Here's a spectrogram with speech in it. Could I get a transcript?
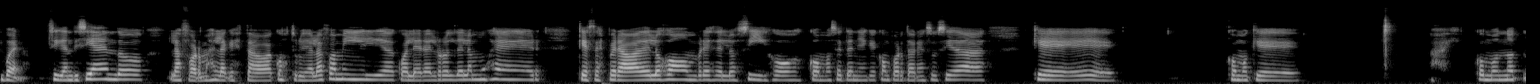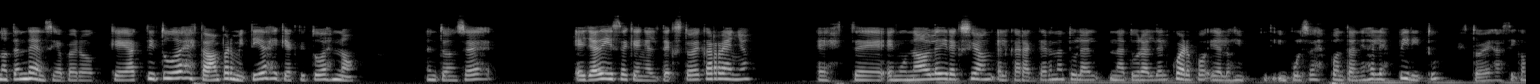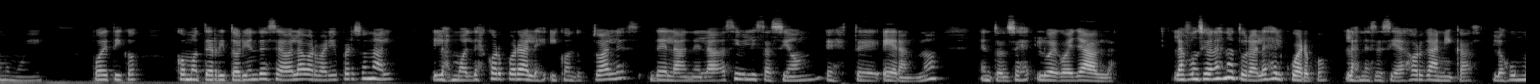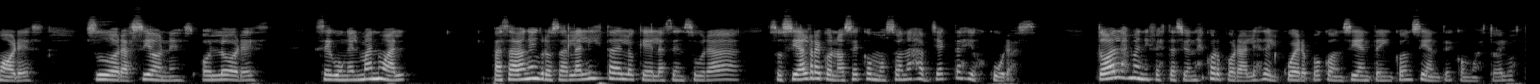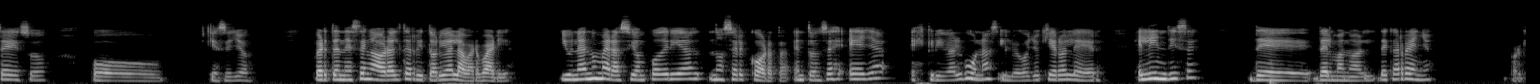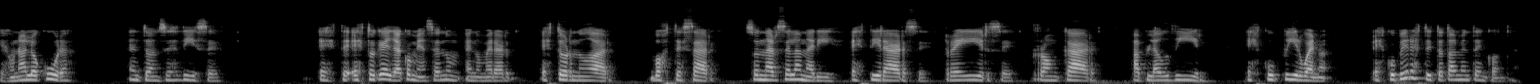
bueno, siguen diciendo las formas en las que estaba construida la familia, cuál era el rol de la mujer, qué se esperaba de los hombres, de los hijos, cómo se tenían que comportar en sociedad, que como que ay, como no, no tendencia, pero qué actitudes estaban permitidas y qué actitudes no. Entonces, ella dice que en el texto de Carreño este, en una doble dirección el carácter natural, natural del cuerpo y de los impulsos espontáneos del espíritu, esto es así como muy poético, como territorio indeseado de la barbarie personal y los moldes corporales y conductuales de la anhelada civilización este, eran, ¿no? Entonces, luego ella habla. Las funciones naturales del cuerpo, las necesidades orgánicas, los humores, sudoraciones, olores, según el manual, pasaban a engrosar la lista de lo que la censura social reconoce como zonas abyectas y oscuras. Todas las manifestaciones corporales del cuerpo, consciente e inconsciente, como esto del bostezo o qué sé yo, pertenecen ahora al territorio de la barbarie, y una enumeración podría no ser corta. Entonces ella escribe algunas y luego yo quiero leer el índice de, del manual de Carreño, porque es una locura. Entonces dice, este, esto que ella comienza a enumerar, estornudar, bostezar, sonarse la nariz, estirarse, reírse, roncar, aplaudir, escupir, bueno, escupir estoy totalmente en contra,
